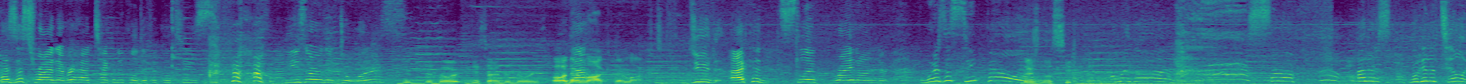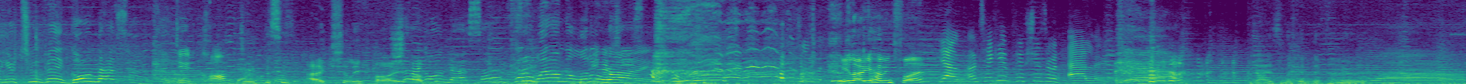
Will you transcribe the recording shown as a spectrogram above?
Has this ride ever had technical difficulties? These are the doors. The door, these are the doors. Oh, they're That- locked, they're locked. Dude, I could slip right under. Where's the seatbelt? There's no seat. Oh my god. Stop. Anas, we're gonna tilt. You're too big. Go on that side. Dude, calm down. Dude, this is actually high. Should I go on that side? We could have went on the little ride. Mila, are you having fun? Yeah, I'm taking pictures with Alex. Yeah. Guys, look at the view. Wow.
